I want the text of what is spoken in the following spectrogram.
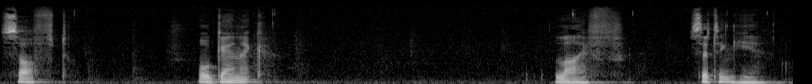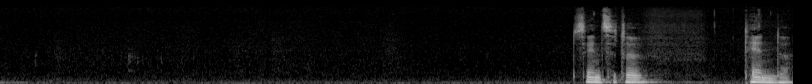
soft, organic life sitting here. Sensitive, tender,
